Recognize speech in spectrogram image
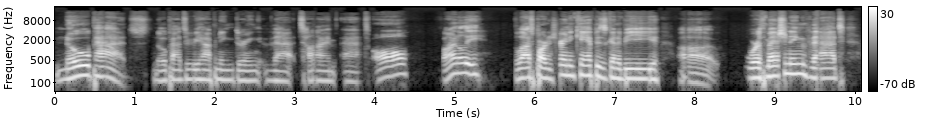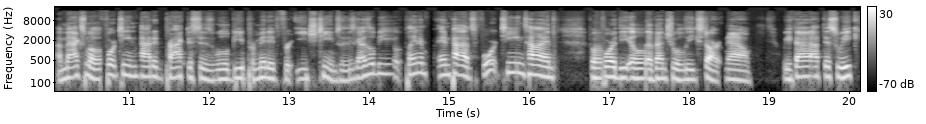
No pads. No pads will be happening during that time at all. Finally, the last part of training camp is going to be uh, worth mentioning that a maximum of 14 padded practices will be permitted for each team. So these guys will be playing in, in pads 14 times before the eventual league start. Now, we found out this week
